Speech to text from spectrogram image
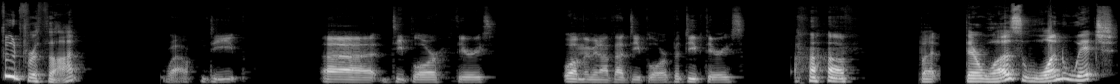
Food for thought. Wow, deep, uh, deep lore theories. Well, maybe not that deep lore, but deep theories. Um, But there was one witch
